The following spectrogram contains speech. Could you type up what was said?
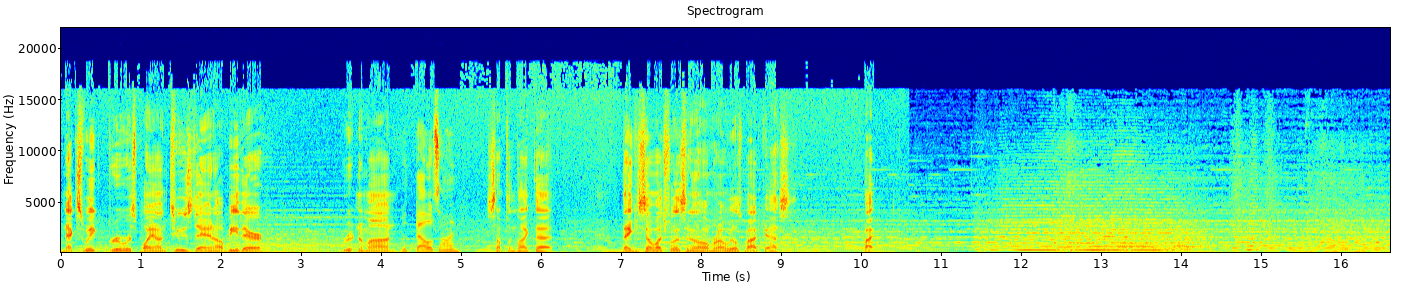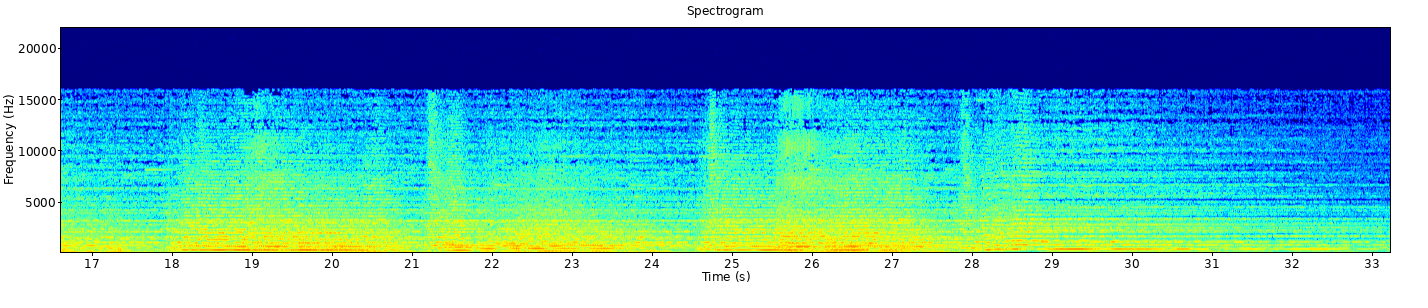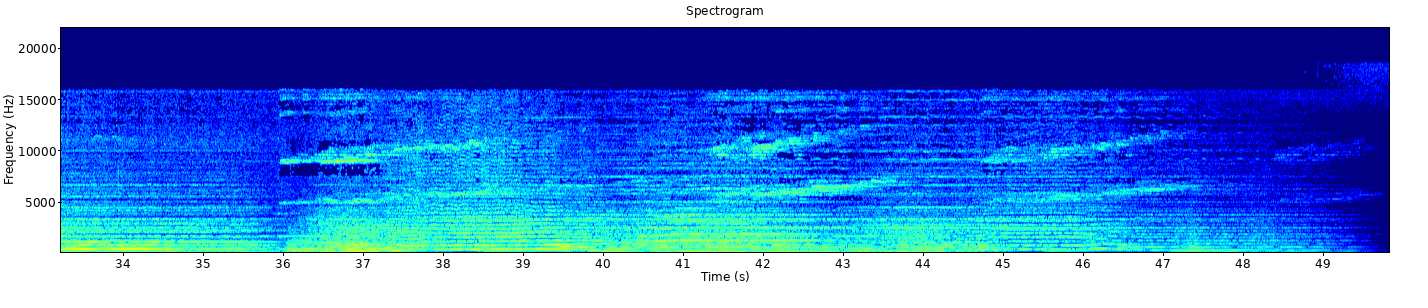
next week. Brewers play on Tuesday, and I'll be there rooting them on, with bells on. something like that. Thank you so much for listening to the Home Run Wheels podcast. Bye.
